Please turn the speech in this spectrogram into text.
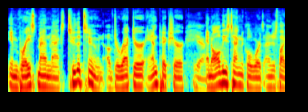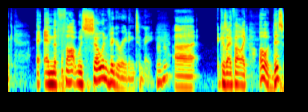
embraced Mad Max to the tune of director and picture and all these technical awards, and I'm just like, and the thought was so invigorating to me. Mm-hmm. Uh, because I thought like, oh, this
